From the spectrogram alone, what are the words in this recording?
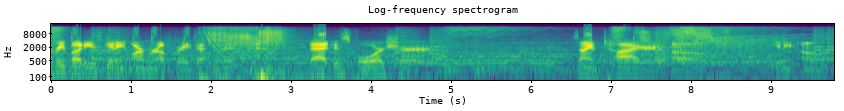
Everybody is getting armor upgrades after this. that is for sure. Because I am tired of getting owned.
